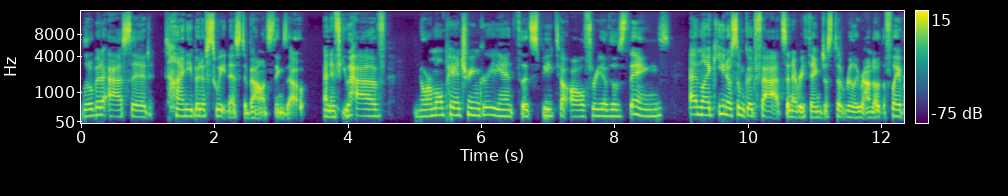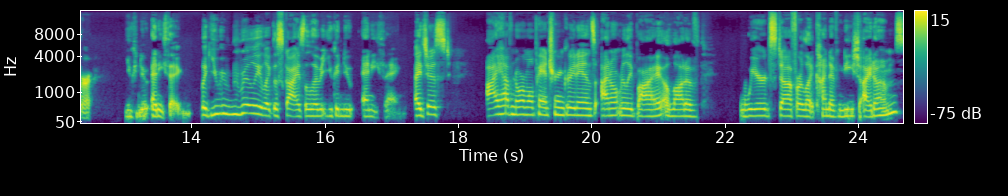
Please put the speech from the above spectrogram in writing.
a little bit of acid, tiny bit of sweetness to balance things out. And if you have normal pantry ingredients that speak to all three of those things, and like, you know, some good fats and everything just to really round out the flavor, you can do anything. Like, you really, like, the sky's the limit. You can do anything. I just, I have normal pantry ingredients. I don't really buy a lot of weird stuff or like kind of niche items.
